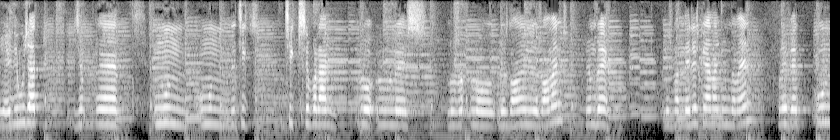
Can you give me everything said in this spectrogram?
Jo he dibuixat eh, un, munt, un munt de xics, xics separant lo, les, los, lo, les dones i els homes. Per exemple, les banderes que hi ha a l'Ajuntament, he fet un,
